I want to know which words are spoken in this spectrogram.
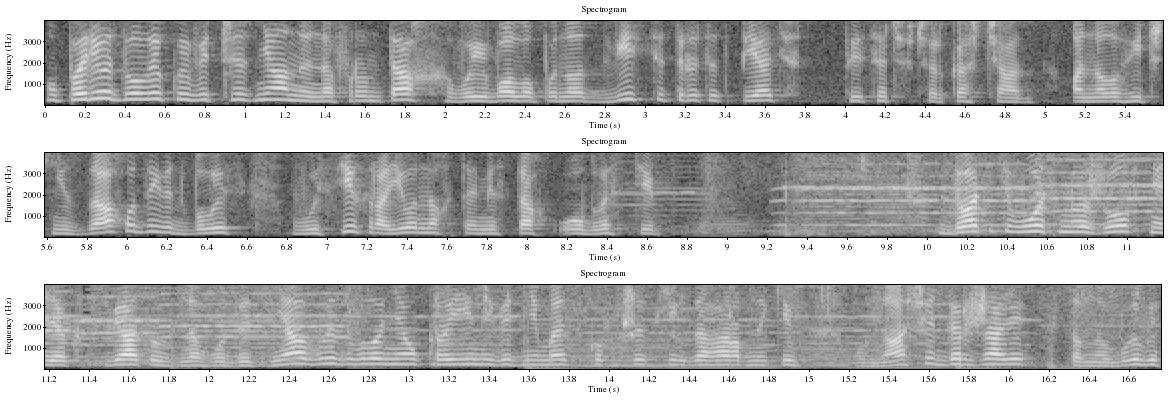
У період Великої вітчизняної на фронтах воювало понад 235 тисяч черкащан. Аналогічні заходи відбулись в усіх районах та містах області. 28 жовтня, як свято з нагоди Дня визволення України від німецько-фашистських загарбників, у нашій державі встановили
